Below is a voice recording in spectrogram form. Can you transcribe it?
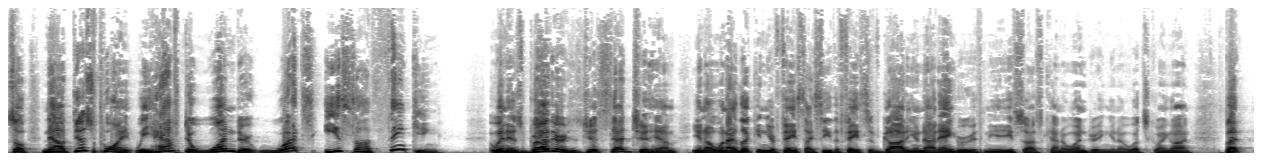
So now at this point, we have to wonder what's Esau thinking? When his brother has just said to him, you know, when I look in your face, I see the face of God and you're not angry with me. Esau's kind of wondering, you know, what's going on. But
